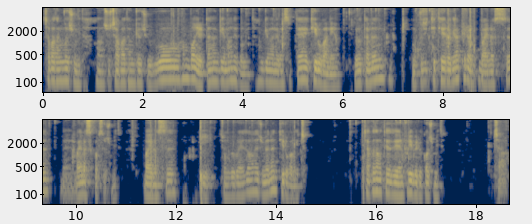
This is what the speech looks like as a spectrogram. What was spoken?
잡아 당겨줍니다. 아주 잡아 당겨주고 한 번 일단 한 개만 해봅니다. 한 개만 해봤을 때 뒤로 가네요. 그렇다면 뭐 굳이 디테일하게 할 필요 없고 마이너스 네, 마이너스 값을 줍니다. 마이너스 2 정도로 해서 해주면은 뒤로 가겠죠. 자, 그 상태에서 얘는 프리뷰를 꺼줍니다. 자,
